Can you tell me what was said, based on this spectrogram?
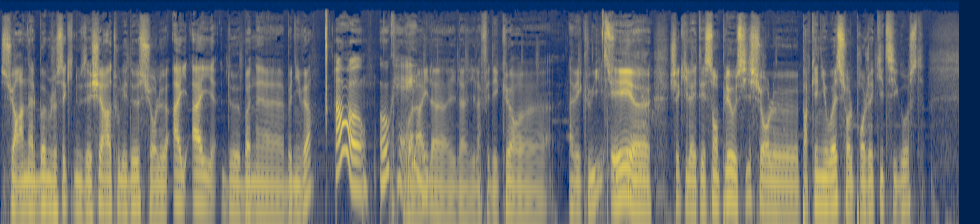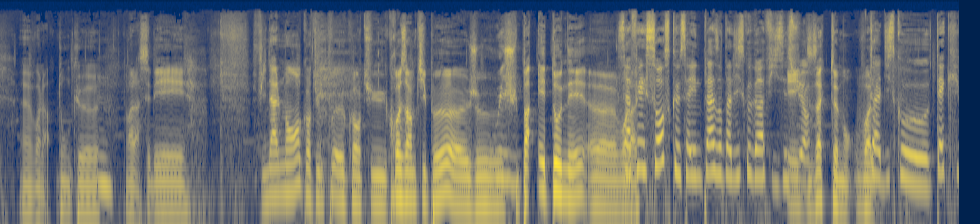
sur un album, je sais, qui nous est cher à tous les deux, sur le High High de Bon, euh, Bon Iver. Oh, ok. Voilà, il a, il, a, il a fait des chœurs euh, avec lui. Super. Et euh, je sais qu'il a été samplé aussi sur le, par Kanye West sur le projet Kitsy Ghost. Voilà, donc Mm. voilà, c'est des. Finalement, quand tu, quand tu creuses un petit peu, euh, je, Oui. je suis pas étonné. euh, Ça voilà. fait sens que ça ait une place dans ta discographie, c'est sûr. Exactement, voilà. Ta discothèque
